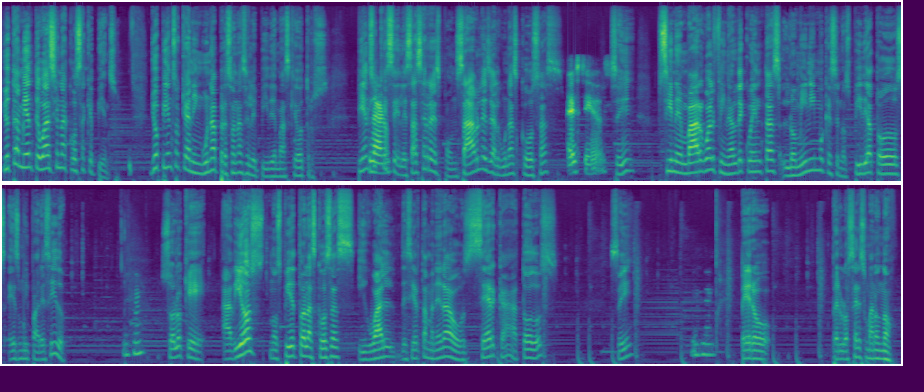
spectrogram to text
Yo también te voy a decir una cosa que pienso. Yo pienso que a ninguna persona se le pide más que a otros. Pienso que se les hace responsables de algunas cosas. Es. Sí. Sin embargo, al final de cuentas, lo mínimo que se nos pide a todos es muy parecido. Solo que a Dios nos pide todas las cosas igual, de cierta manera, o cerca a todos. ¿Sí? Pero, pero los seres humanos no.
